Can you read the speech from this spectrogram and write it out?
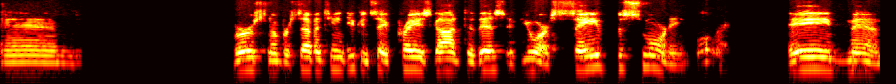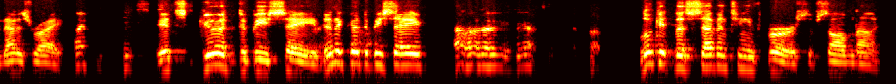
and verse number 17 you can say praise god to this. If you are saved this morning. Amen. That is right. It's good to be saved. Isn't it good to be saved? Look at the 17th verse of Psalm 9.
